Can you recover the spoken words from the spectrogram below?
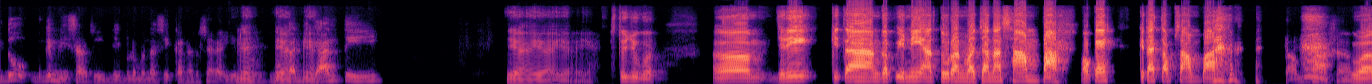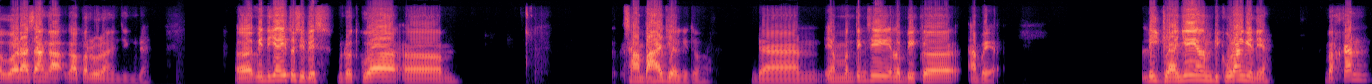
Itu mungkin bisa sih diimplementasikan harusnya kayak gitu. Iya, iya, Bukan iya. diganti. Iya, iya, iya, iya. Setuju gua. Em, jadi kita anggap ini aturan wacana sampah, oke? Kita cop sampah. Sampah. gua gua rasa nggak nggak perlu lah anjing udah. Em, intinya itu sih, bis. Menurut gua em, sampah aja gitu. Dan yang penting sih lebih ke apa ya? Liganya yang dikurangin ya. Bahkan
